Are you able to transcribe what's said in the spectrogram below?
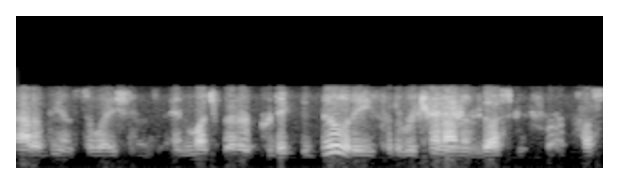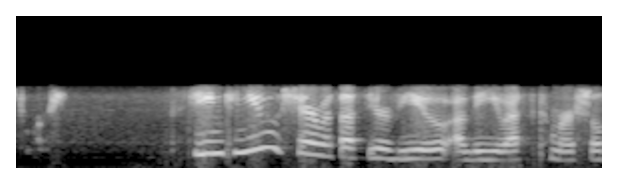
out of the installations and much better predictability for the return on investment for our customers. Gene, can you share with us your view of the U.S. commercial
